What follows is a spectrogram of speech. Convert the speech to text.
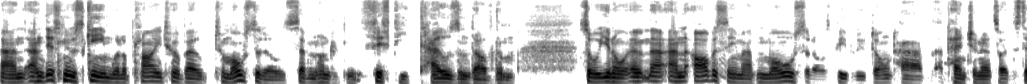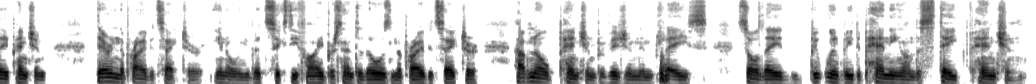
And and this new scheme will apply to about to most of those, seven hundred and fifty thousand of them. So you know, and, and obviously, Matt, most of those people who don't have a pension outside the state pension, they're in the private sector. You know, about sixty five percent of those in the private sector have no pension provision in place, so they will be depending on the state pension.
